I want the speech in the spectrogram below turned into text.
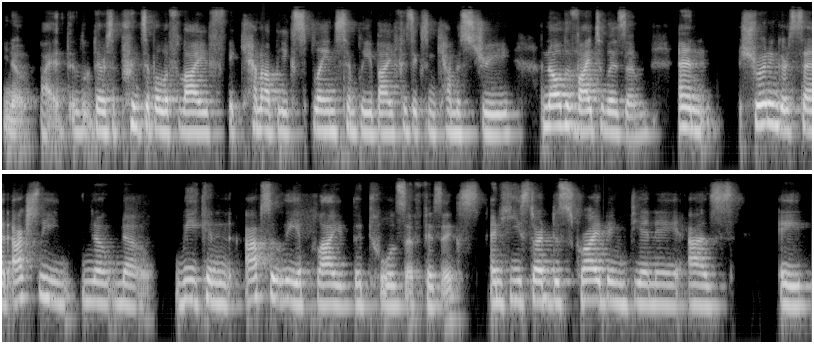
you know, by, there's a principle of life. It cannot be explained simply by physics and chemistry and all the vitalism. And Schrodinger said, actually, no, no, we can absolutely apply the tools of physics. And he started describing DNA as a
